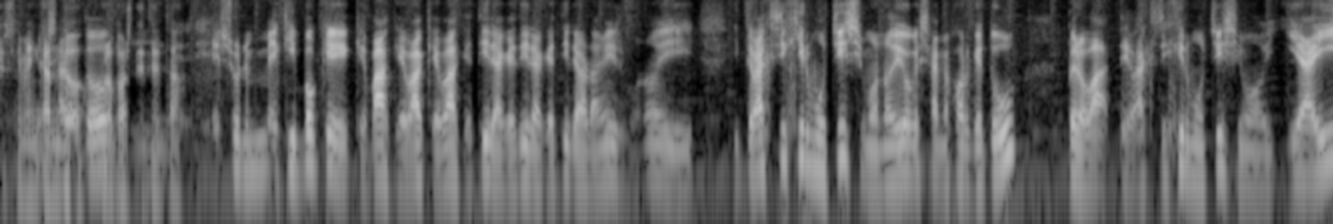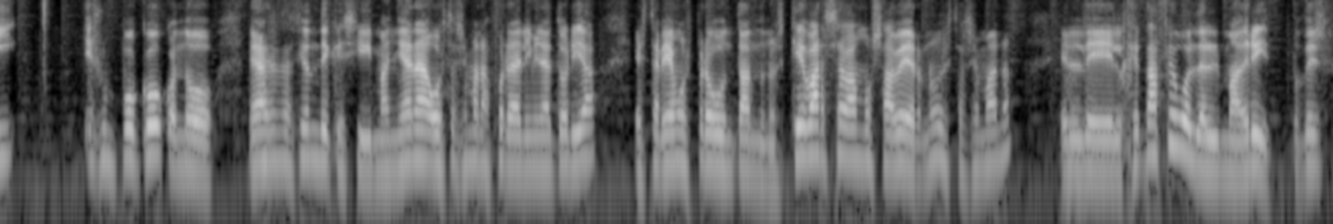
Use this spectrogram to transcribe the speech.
Sí, me encantó. Exacto. Es un equipo que, que, va, que va, que va, que tira, que tira, que tira ahora mismo, ¿no? Y, y te va a exigir muchísimo, no digo que sea mejor que tú, pero va, te va a exigir muchísimo. Y ahí es un poco cuando me da la sensación de que si mañana o esta semana fuera eliminatoria, estaríamos preguntándonos qué Barça vamos a ver, ¿no? Esta semana, el del Getafe o el del Madrid. Entonces,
